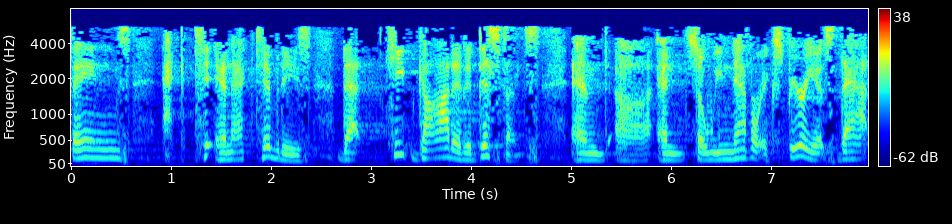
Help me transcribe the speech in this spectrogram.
things and activities that keep God at a distance. And, uh, and so we never experience that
